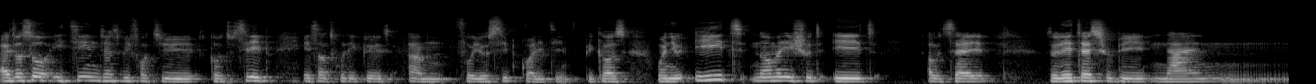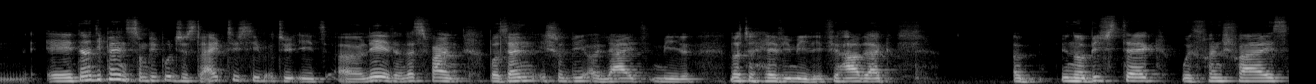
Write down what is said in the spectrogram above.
And also eating just before to go to sleep is not really good um, for your sleep quality because when you eat, normally you should eat, I would say, the latest should be nine, eight. Now it depends. Some people just like to sleep to eat uh, late, and that's fine. But then it should be a light meal, not a heavy meal. If you have like a you know beef steak with French fries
